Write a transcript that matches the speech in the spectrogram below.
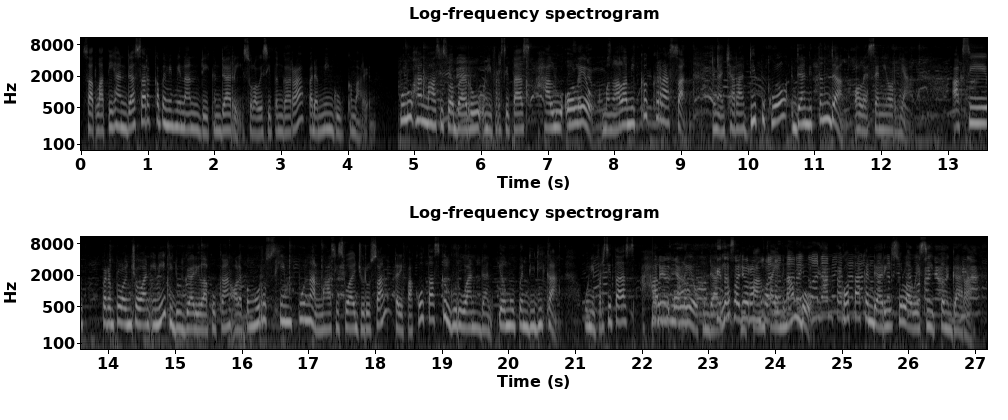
saat latihan dasar kepemimpinan di Kendari, Sulawesi Tenggara pada minggu kemarin. Puluhan mahasiswa baru Universitas Halu Oleo mengalami kekerasan dengan cara dipukul dan ditendang oleh seniornya. Aksi perpeloncoan ini diduga dilakukan oleh pengurus himpunan mahasiswa jurusan dari Fakultas Keguruan dan Ilmu Pendidikan Universitas Halu Oleo Kendari di Pantai Nambo, Kota Kendari, Sulawesi Tenggara.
